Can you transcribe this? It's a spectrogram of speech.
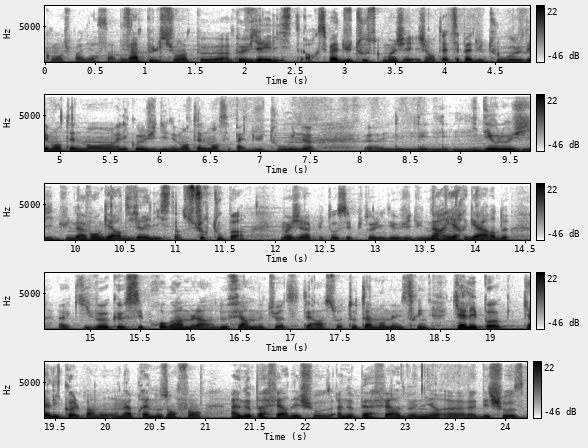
comment je pourrais dire ça Des impulsions un peu, un peu virilistes. Alors que c'est pas du tout ce que moi j'ai en tête, c'est pas du tout le démantèlement, l'écologie du démantèlement, c'est pas du tout une l'idéologie d'une avant-garde viriliste, hein, surtout pas. Moi, je dirais plutôt, c'est plutôt l'idéologie d'une arrière-garde euh, qui veut que ces programmes-là, de fermeture, etc., soient totalement mainstream, qu'à l'époque, qu'à l'école, pardon, on apprenne aux enfants à ne pas faire des choses, à ne pas faire advenir euh, des choses,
